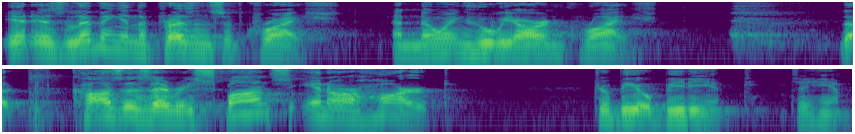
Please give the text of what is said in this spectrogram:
It is living in the presence of Christ and knowing who we are in Christ that causes a response in our heart to be obedient to Him.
